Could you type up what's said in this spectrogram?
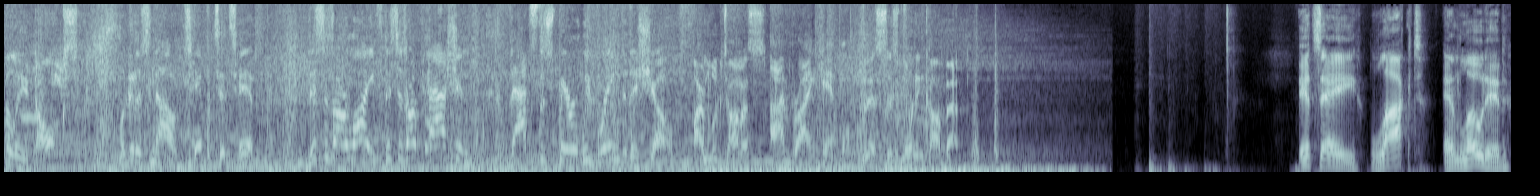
Reveille, donks. Look at us now, tip to tip. This is our life. This is our passion. That's the spirit we bring to this show. I'm Luke Thomas. I'm Brian Campbell. This is Morning Kombat. It's a locked and loaded,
